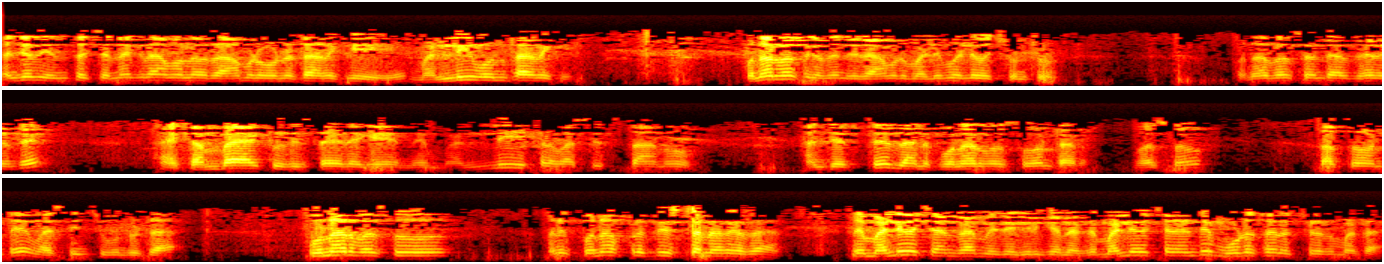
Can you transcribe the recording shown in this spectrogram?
అంచేది ఇంత చిన్న గ్రామంలో రాముడు ఉండటానికి మళ్ళీ ఉండటానికి. పునర్వస కదండి రాముడు మళ్ళీ మళ్ళీ వచ్చి ఉంటాడు పునర్వస అంటే అర్థం ఏంటంటే I come back to decide again నేను మళ్ళీ ఇక్కడ వసిస్తాను అని చెప్తే దాన్ని పునర్వసు అంటారు. వసు తత్వం అంటే వసించి ఉండుట. పునర్వసు మనకి పునఃప్రతిష్ఠ అన్నారు కదా. నేను మళ్ళీ వచ్చాను రా మీ దగ్గరికి అన్నాడు. మళ్ళీ వచ్చానంటే మూడోసారి వచ్చాడు అనమాట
